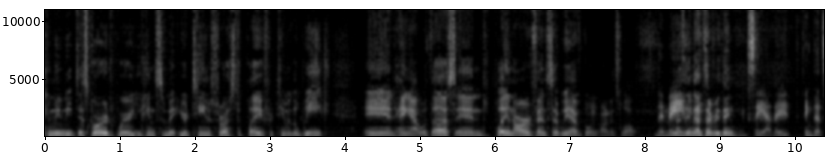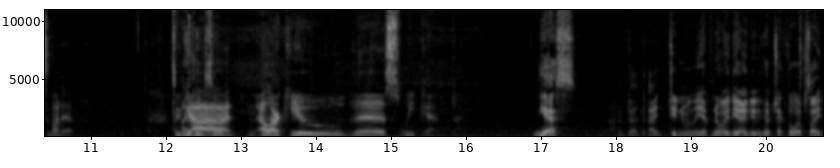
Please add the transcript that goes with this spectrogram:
community Discord where you can submit your teams for us to play for Team of the Week and hang out with us and play in our events that we have going on as well. They may I think that's everything. So yeah, they think that's about it. We've I got so. an LRQ this weekend. Yes. I, I genuinely have no idea. I need to go check the website.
